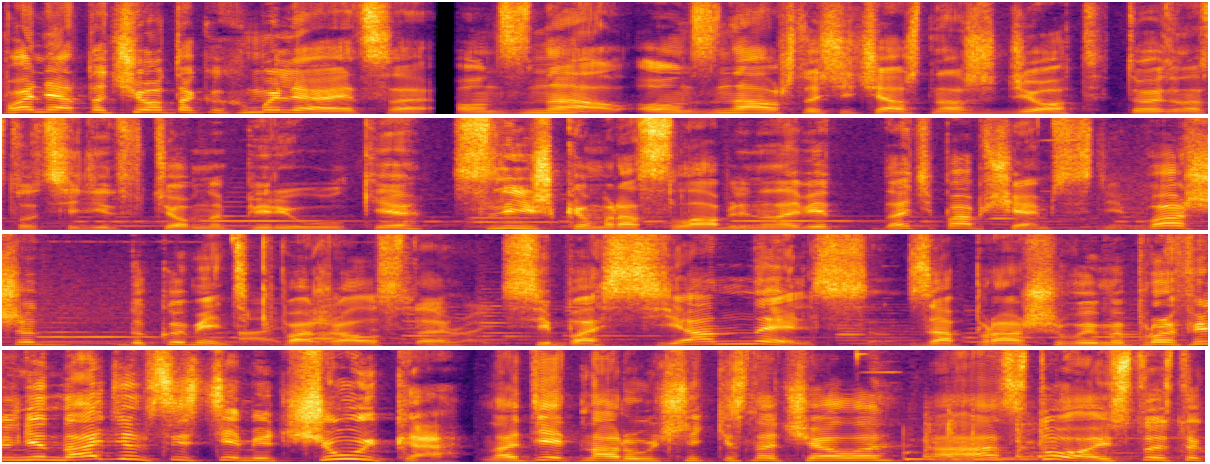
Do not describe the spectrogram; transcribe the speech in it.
Понятно, что он так ухмыляется. Он знал, он знал, что сейчас нас ждет. Кто это у нас тут сидит в темном переулке? Слишком расслабленно на вид. Давайте пообщаемся с ним. Ваши документики, пожалуйста. Себастьян Нельсон. Запрашиваемый профиль не найден в системе. Чуйка! Надеть наручники сначала. А, стой, стой, стой,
